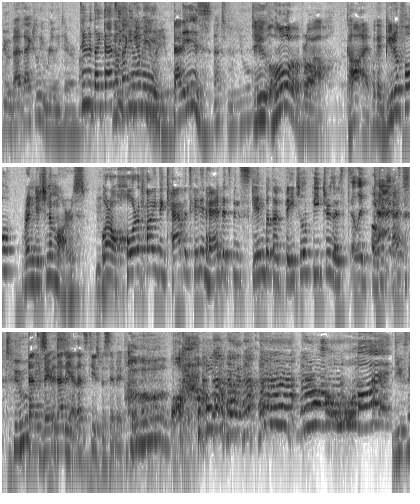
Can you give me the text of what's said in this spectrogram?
Dude, that's actually really terrifying. Dude, like that's no, a that human. Can't be real. That is. That's real. Dude, oh, bro. God. Okay, beautiful rendition of Mars. Mm -hmm. Or a horrifying decapitated head that's been skinned, but the facial features are still intact. Okay, that's too. That's very. That, yeah, that's too specific. oh, bro, what? Do you think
